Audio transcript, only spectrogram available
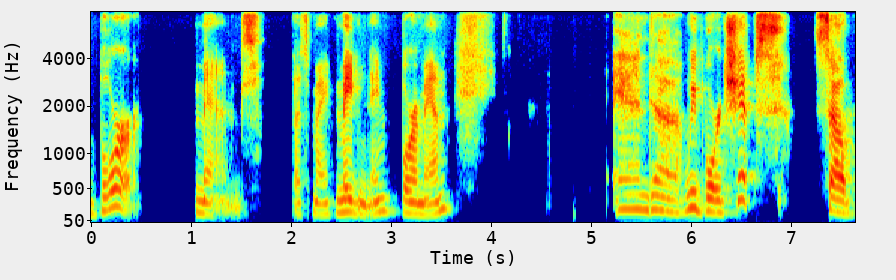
Bormans. That's my maiden name, Borman. And uh, we board ships. So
